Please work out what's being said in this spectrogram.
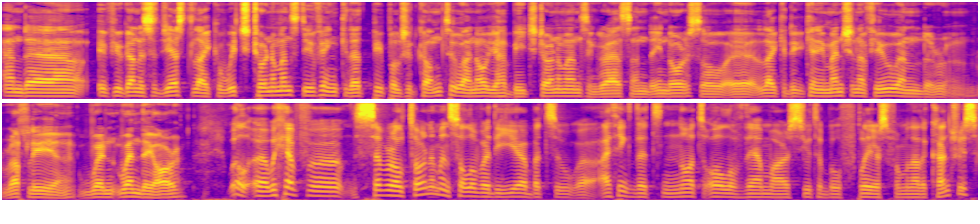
And uh, if you're gonna suggest like which tournaments do you think that people should come to? I know you have beach tournaments and grass and indoor. So uh, like, can you mention a few and uh, roughly uh, when when they are? Well, uh, we have uh, several tournaments all over the year, but uh, I think that not all of them are suitable for players from other countries.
